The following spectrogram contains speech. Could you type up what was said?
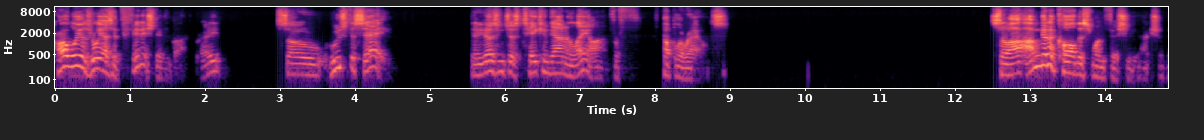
Karl Williams really hasn't finished anybody, right? So who's to say that he doesn't just take him down and lay on him for a couple of rounds? So I, am going to call this one fishy, actually.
